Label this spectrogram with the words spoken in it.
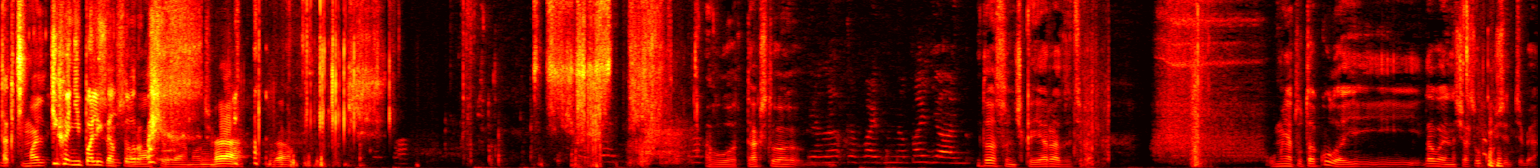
Так, Тихо, не пали контору. да. Да. Вот, так что... Да, Сонечка, я рад за тебя. у меня тут акула, и, и давай она сейчас укусит тебя.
